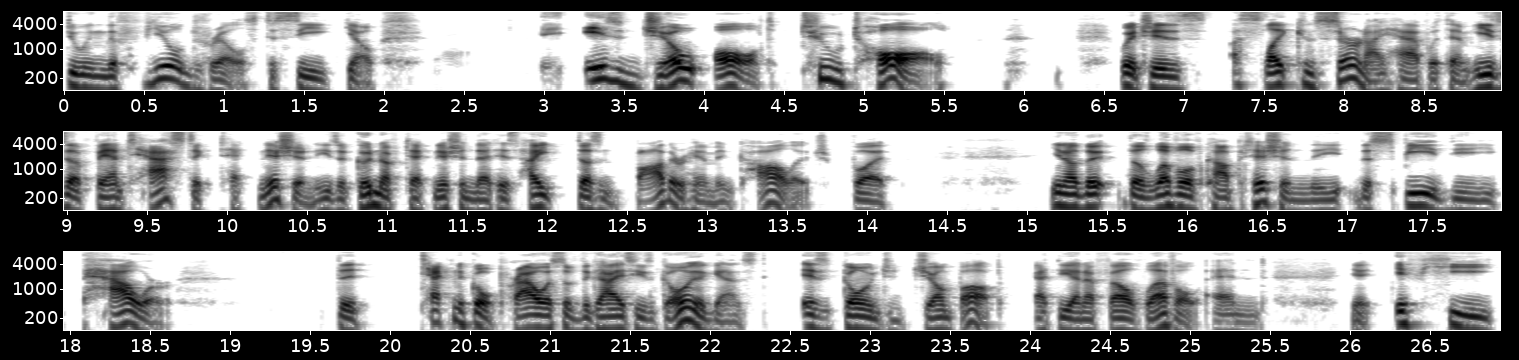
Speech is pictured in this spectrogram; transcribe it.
doing the field drills to see, you know, is Joe Alt too tall? Which is a slight concern I have with him. He's a fantastic technician. He's a good enough technician that his height doesn't bother him in college, but you know the the level of competition, the the speed, the power, the technical prowess of the guys he's going against is going to jump up at the NFL level. And you know, if he,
